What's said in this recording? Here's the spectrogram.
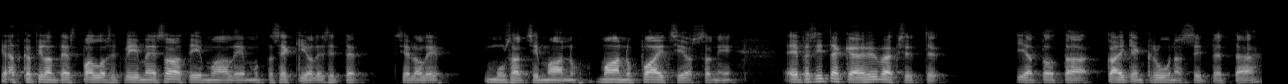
jatkotilanteesta pallo sitten viimein saatiin maaliin, mutta sekin oli sitten, siellä oli Musatsi maannu, maannu paitsiossa, niin eipä sitäkään hyväksytty. Ja tota, kaiken kruunas sitten tämä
